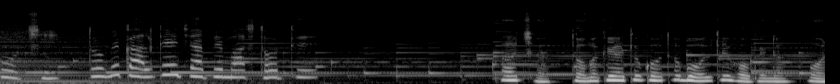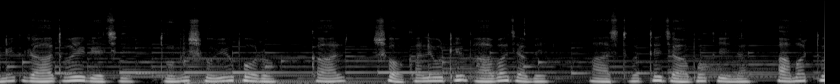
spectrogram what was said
করছি। তুমি কালকেই যাবে মাছ ধরতে। আচ্ছা তোমাকে এত কথা বলতে হবে না। অনেক রাত হয়ে গেছে। তুমি শুয়ে পড়ো। কাল সকালে উঠে ভাবা যাবে, মাছ ধরতে যাব কি না আমার তো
